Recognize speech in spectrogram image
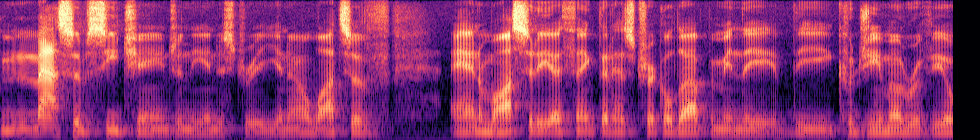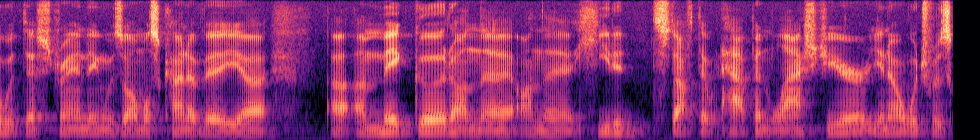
massive sea change in the industry. You know, lots of animosity I think that has trickled up. I mean, the the Kojima reveal with Death Stranding was almost kind of a uh, a- make good on the on the heated stuff that happened last year, you know, which was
